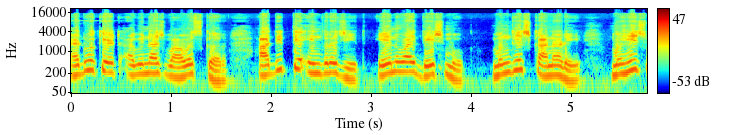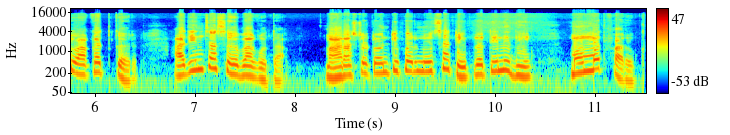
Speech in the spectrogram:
advocate Avinash Bawaskar Aditya Indrajit N Y Deshmukh Mangesh Kanade Mahesh Waktakar आदींचा सहभाग होता. महाराष्ट्र ट्वेंटी फोर न्यूजसाठी प्रतिनिधी मोहम्मद फारूक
